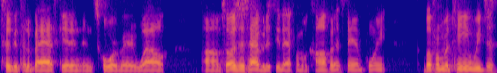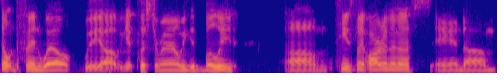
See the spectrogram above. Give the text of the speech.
took it to the basket and, and scored very well. Um, so I was just happy to see that from a confidence standpoint. But from a team, we just don't defend well. We uh, we get pushed around, we get bullied. Um, teams play harder than us, and um,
